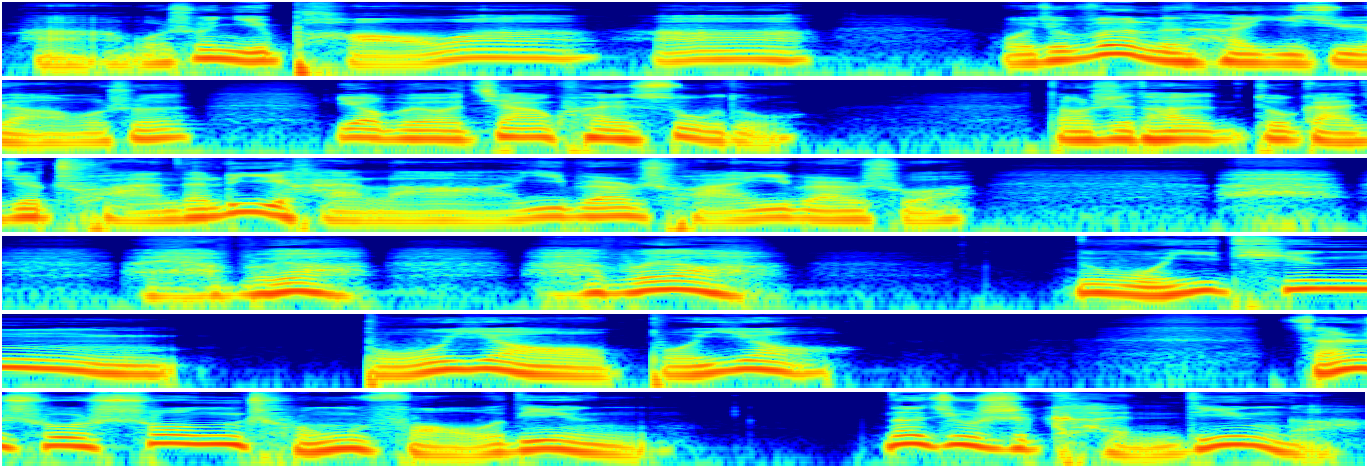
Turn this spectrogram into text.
啊！我说你跑啊啊！我就问了他一句啊，我说要不要加快速度？当时他都感觉喘的厉害了啊，一边喘一边说：“哎呀，不要，啊不要！”那我一听，不要不要，咱说双重否定，那就是肯定啊。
